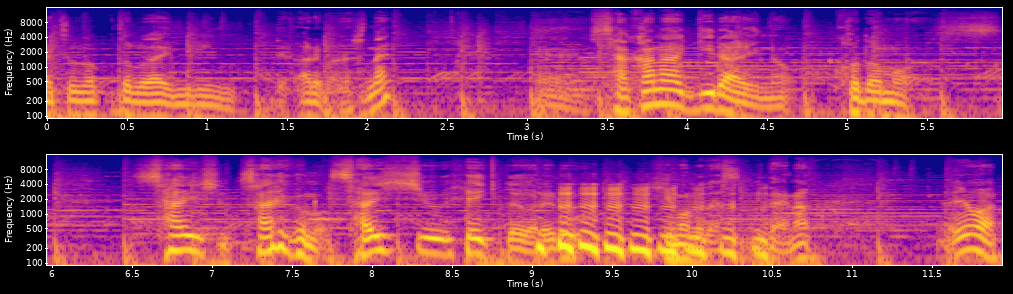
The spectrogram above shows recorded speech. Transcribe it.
えー、つぼつぼ大みりんであればですね、えー魚嫌いの子供最終最後の最終兵器と言われる干物ですみたいな。要は、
